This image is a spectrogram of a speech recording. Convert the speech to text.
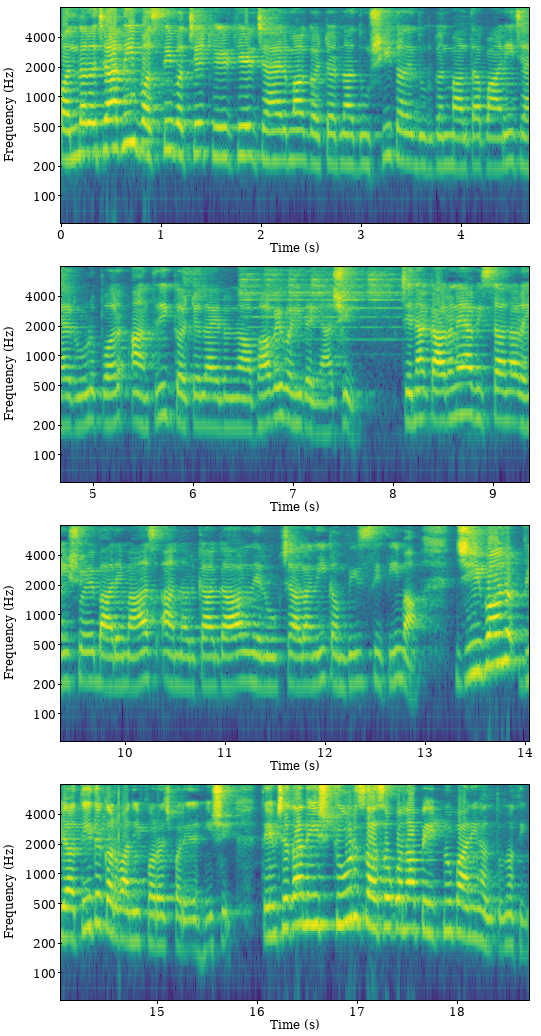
પંદર હજારની વસ્તી વચ્ચે ઠેર ઠેર જાહેરમાં ગટરના દૂષિત અને દુર્ગંધ મારતા પાણી જાહેર રોડ પર આંતરિક ગટર લાઇનોના અભાવે વહી રહ્યા છે. જેના કારણે આ વિસ્તારના રહીશોએ બારેમાસ આ નરકાગાર અને રોગચાળાની ગંભીર સ્થિતિમાં જીવન વ્યતીત કરવાની ફરજ પડી રહી છે. તેમ છતાં નિષ્ઠુર શાસકોના પેટનું પાણી હલતું નથી.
